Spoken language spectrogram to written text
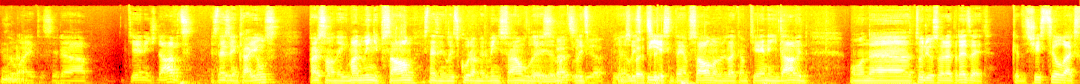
Un, domāju, tas ir ķēniņš Dārvids. Es nezinu, kā jums. Personīgi man viņa psalma, es nezinu, līdz kuram ir viņa psalma, līdz, līdz, līdz 50. psalmam ir laikam ķēniņa Dāvida. Un uh, tur jūs varat redzēt, kad šis cilvēks,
